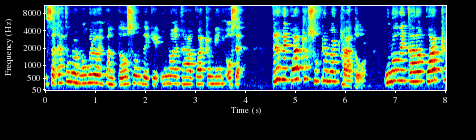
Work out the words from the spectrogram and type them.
sacaste unos números espantosos de que uno de cada cuatro niños, o sea, tres de cuatro sufren maltrato, uno de cada cuatro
